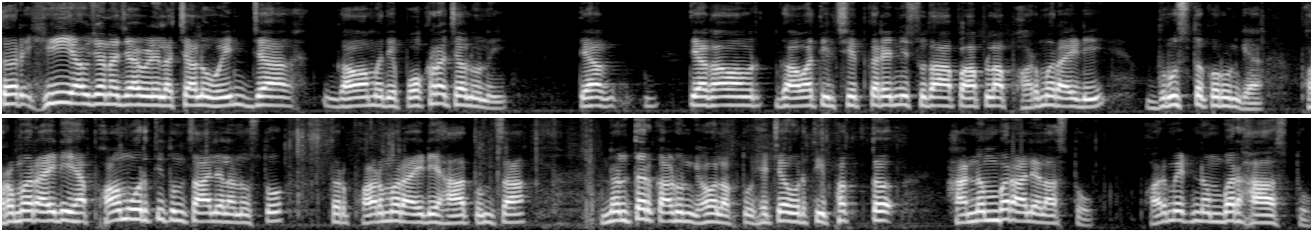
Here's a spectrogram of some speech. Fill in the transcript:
तर ही योजना ज्या वेळेला चालू होईल ज्या गावामध्ये पोखरा चालू नाही त्या त्या गावा गावातील शेतकऱ्यांनीसुद्धा आप आपापला फॉर्मर आय डी दुरुस्त करून घ्या. फॉर्मर आय डी ह्या फॉर्मवरती तुमचा आलेला नसतो. तर फॉर्मर आय डी हा तुमचा नंतर काढून घ्यावा लागतो. ह्याच्यावरती फक्त हा नंबर आलेला असतो. फॉर्मेट नंबर हा असतो.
